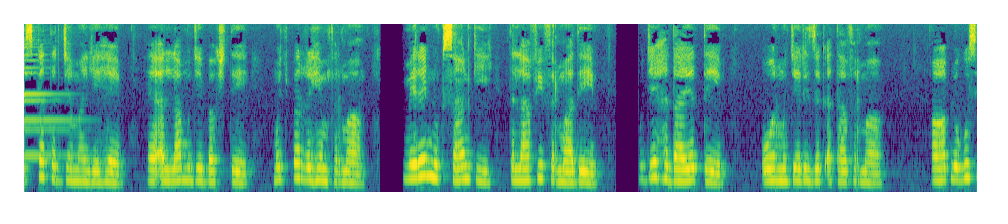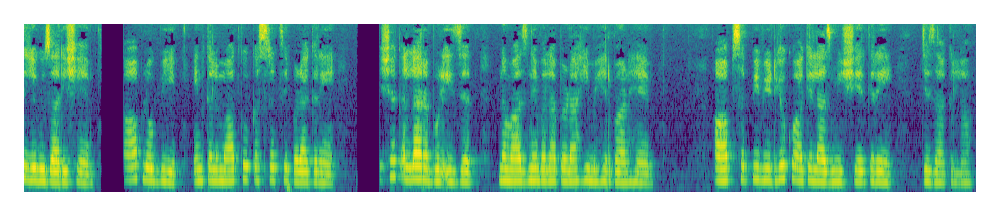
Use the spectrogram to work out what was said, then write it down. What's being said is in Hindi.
इसका तर्जमा ये है ए अल्लाह, मुझे बख्श दे, मुझ पर रहम फरमा। मेरे नुकसान की तलाफ़ी फरमा दे। मुझे हदायत दे और मुझे रिज़क अता फरमा। आप लोगों से ये गुजारिश है। आप लोग भी इन कलमात को कसरत से पढ़ा करें। बेशक अल्लाह रब्बुल नवाजने वाला बड़ा ही मेहरबान है। आप सब भी वीडियो को आगे लाजमी शेयर करें। जजाकल्ला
